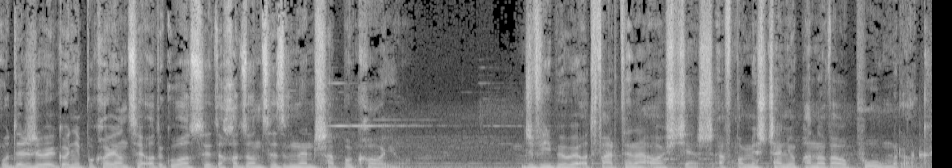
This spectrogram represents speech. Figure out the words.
uderzyły go niepokojące odgłosy dochodzące z wnętrza pokoju. Drzwi były otwarte na oścież, a w pomieszczeniu panował półmrok.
